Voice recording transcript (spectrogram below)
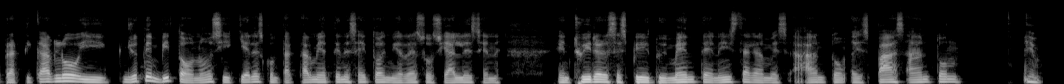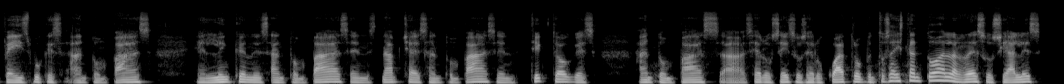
practicarlo y yo te invito, ¿no? Si quieres contactarme, ya tienes ahí todas mis redes sociales. En, en Twitter es Espíritu y Mente, en Instagram es, Anton, es Paz Anton, en Facebook es Anton Paz, en LinkedIn es Anton Paz, en Snapchat es Anton Paz, en TikTok es Anton Paz 06 ah, o 04. Entonces ahí están todas las redes sociales,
